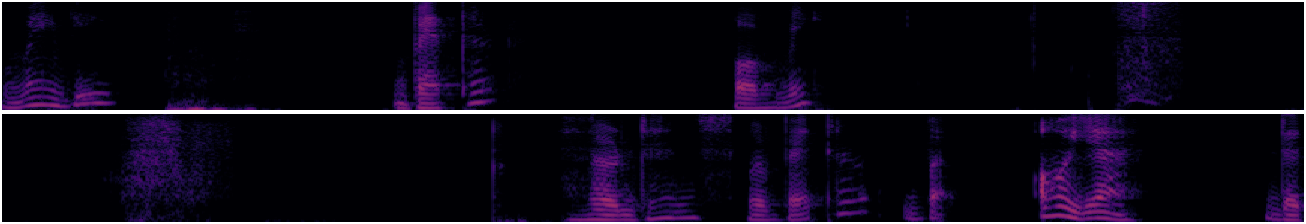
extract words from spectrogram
maybe better for me. Her dance were better but oh yeah the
